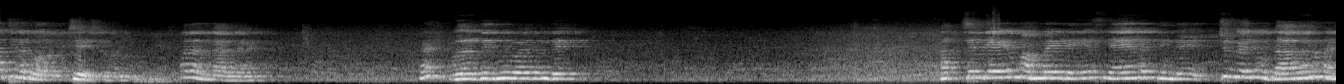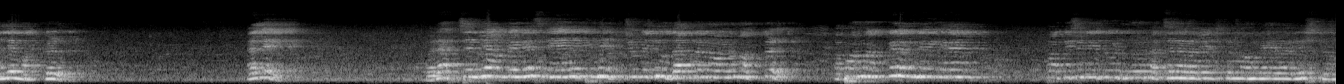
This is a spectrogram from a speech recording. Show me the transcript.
അച്ഛനെ കുറച്ചേ ഇഷ്ടമുള്ളൂ അതെന്താ അങ്ങനെ? വേർതിരിഞ്ഞു പോയതുണ്ട് അച്ഛന്റെയും അമ്മയുടെയും സ്നേഹത്തിന്റെ ഏറ്റവും വലിയ ഉദാഹരണമല്ലേ മക്കൾ അല്ലേ? ഒരച്ഛന്റെ അമ്മയുടെ സ്നേഹത്തിന്റെ ഏറ്റവും വലിയ ഉദാഹരണമാണ് മക്കൾ അപ്പൊ ആ മക്കൾ എന്താ ഇങ്ങനെ പാർട്ടീഷൻ ചെയ്ത് വിടുന്നു അച്ഛനെ വളരെ ഇഷ്ടം അമ്മയെ വളരെ ഇഷ്ടം?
